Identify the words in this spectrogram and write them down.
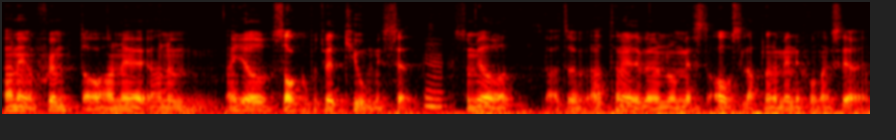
han är en skämtare och han är, han är, han gör saker på ett väldigt komiskt sätt. Mm. Som gör att, att, att han är en av de mest avslappnade människorna i serien.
